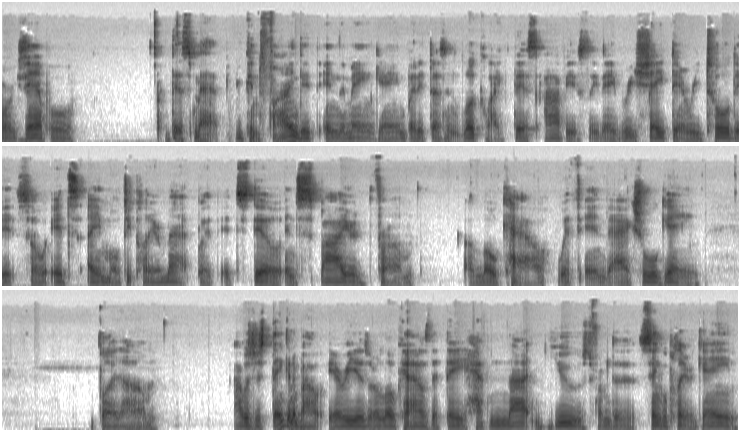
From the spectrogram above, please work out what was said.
for example, this map, you can find it in the main game, but it doesn't look like this. Obviously, they've reshaped it and retooled it, so it's a multiplayer map, but it's still inspired from a locale within the actual game. But um, I was just thinking about areas or locales that they have not used from the single player game,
